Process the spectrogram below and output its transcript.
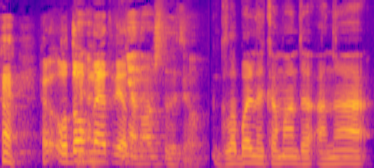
Удобный ответ. Не, ну а что ты делал? Глобальная команда, она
